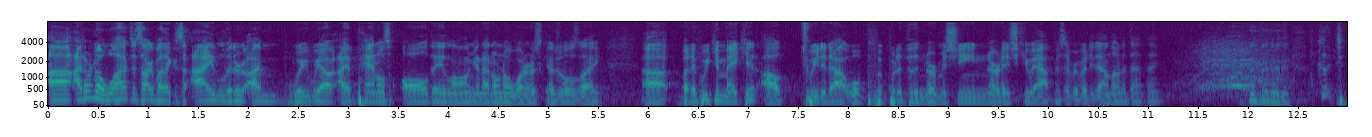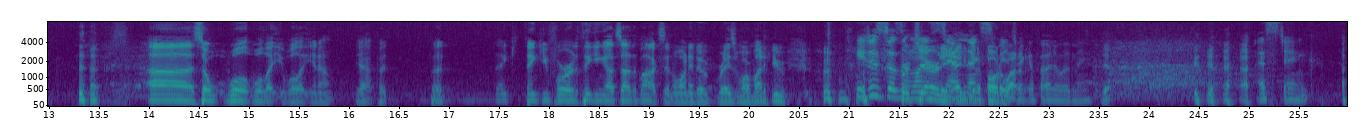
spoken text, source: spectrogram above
uh, I don't know. We'll have to talk about that because I literally, I'm, we, we have, I have panels all day long, and I don't know what her schedule is like. Uh, but if we can make it, I'll tweet it out. We'll put, put it to the Nerd Machine Nerd HQ app. Has everybody downloaded that thing? Good. uh, so we'll we'll let you we'll let you know. Yeah, but but you, thank you for thinking outside the box and wanting to raise more money. He just doesn't for want to stand and get a next to me and take a photo with me. Yeah. I stink.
